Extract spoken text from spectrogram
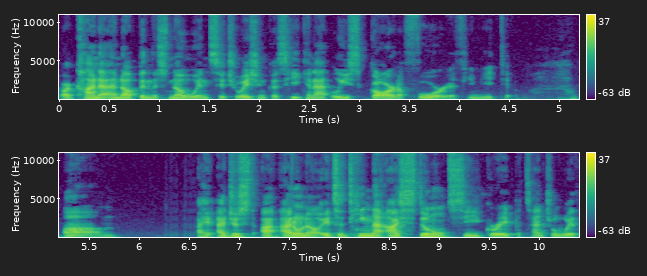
are kind of end up in this no-win situation because he can at least guard a four if you need to. Um, I, I just I, I don't know. It's a team that I still don't see great potential with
